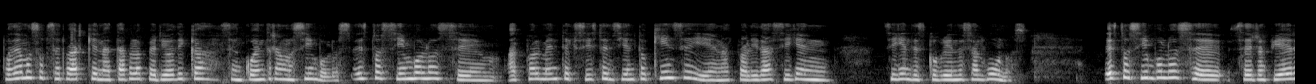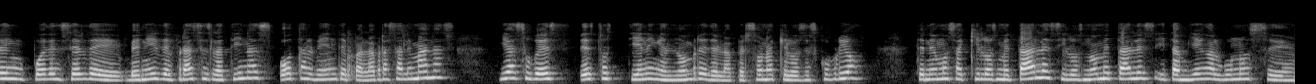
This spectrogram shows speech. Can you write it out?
Podemos observar que en la tabla periódica se encuentran los símbolos. Estos símbolos eh, actualmente existen 115 y en la actualidad siguen, siguen descubriéndose algunos. Estos símbolos eh, se refieren, pueden ser de venir de frases latinas o también de palabras alemanas y a su vez estos tienen el nombre de la persona que los descubrió. Tenemos aquí los metales y los no metales y también algunos eh,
